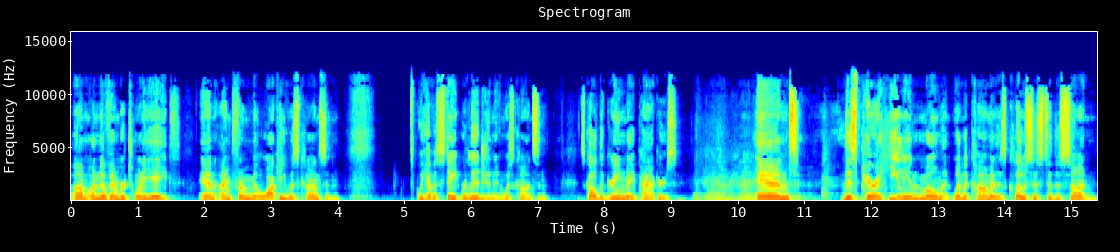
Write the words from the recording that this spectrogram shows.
um, on November 28th. And I'm from Milwaukee, Wisconsin. We have a state religion in Wisconsin. It's called the Green Bay Packers. And this perihelion moment, when the comet is closest to the sun,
